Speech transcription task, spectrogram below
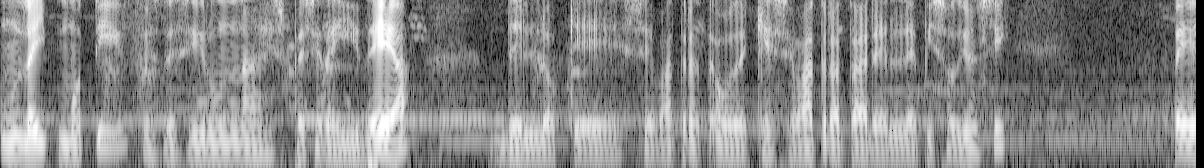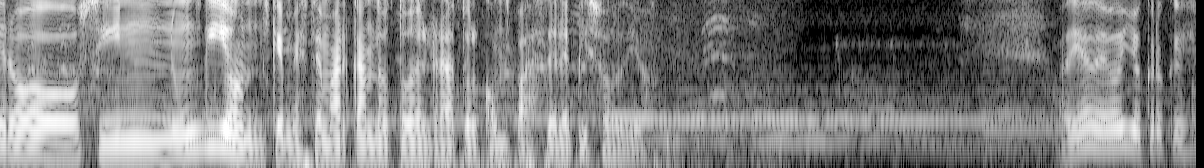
un leitmotiv, es decir, una especie de idea de lo que se va a tratar o de qué se va a tratar el episodio en sí, pero sin un guion que me esté marcando todo el rato el compás del episodio. A día de hoy yo creo que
